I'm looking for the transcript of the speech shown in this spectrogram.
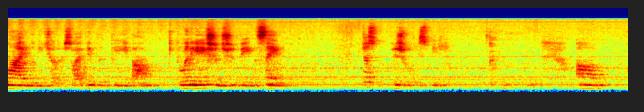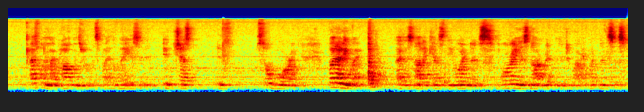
line with each other. So I think that the um, delineation should be the same, just visually speaking. Um, That's one of my problems with this, by the way, is it- it just is so boring. But anyway, that is not against the ordinance. Boring is not written into our ordinances.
